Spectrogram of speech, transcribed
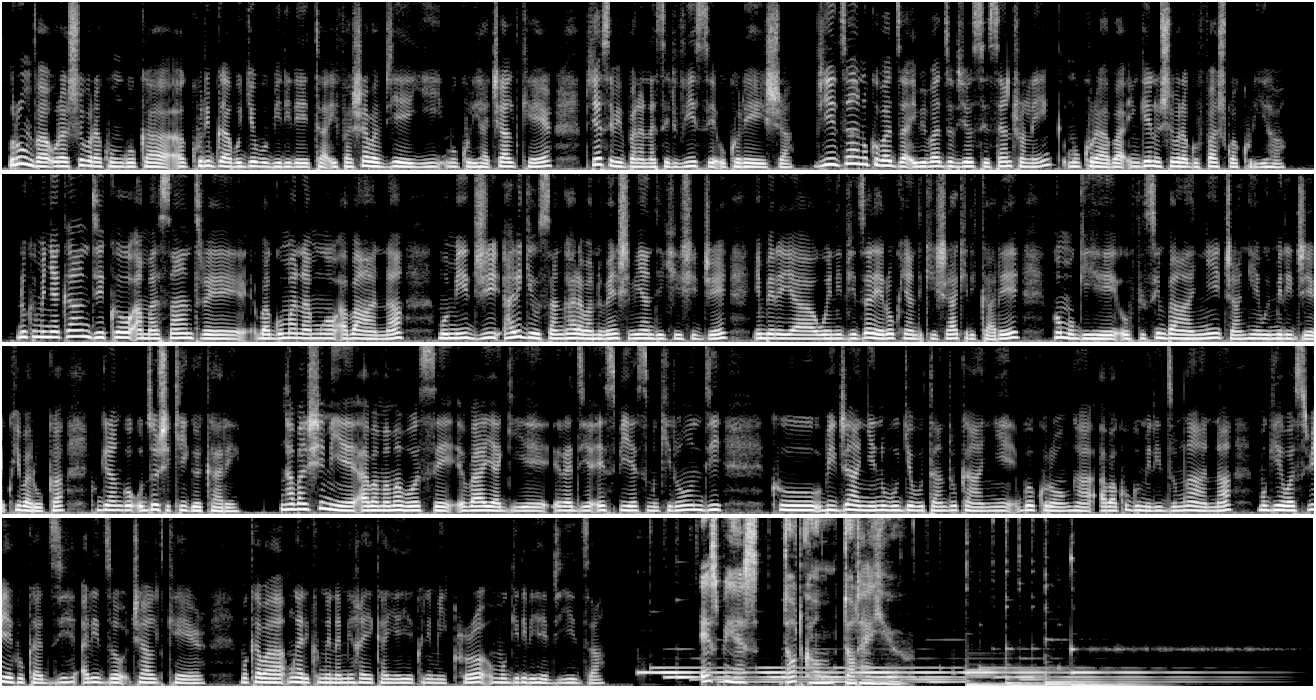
urumva urashobora kunguka uh, kuri bwa buryo bubiri leta ifasha abavyeyi mu kuriha child care byose bivana na serivisi ukoresha. Vyiza no kubaza ibibazo vyose centralink mu kuraba ingene ushobora gufashwa kuriha. Ni ukumenya kandi ko amasantere bagumanamwo abana mu miji hari igihe usanga hari abantu benshi biyandikishije. Imbere yawe ni vyiza rero kwiyandikisha hakiri kare nko mu gihe ufise imbanyi canke wimirije kwibaruka kugira ngo uzoshikirwe kare. Nkaba nshimiye abamama bose bayagiye radiyo sps mu kirundi ku bijanye n'uburyo butandukanye bwo kuronka abakugumiriza umwana mu gihe wasubiye ku kazi ari zo child care. Mukaba mwari kumwe na mihaye kayeye kuri mikoro mugira ibihe sbs.com.au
